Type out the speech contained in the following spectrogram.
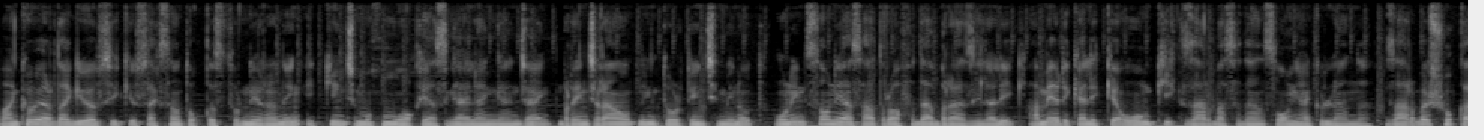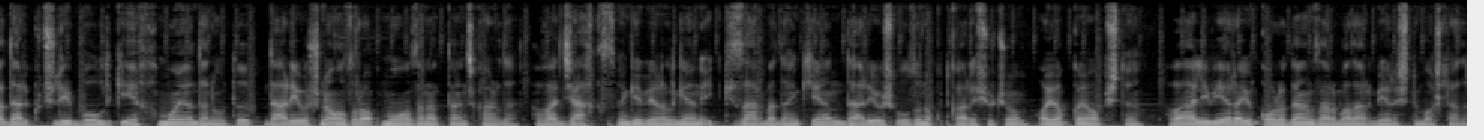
Vankuverdagi UFC 289 turnirining ikkinchi muhim voqeasiga aylangan jang birinchi raundning 4-minut 10 soniyasi atrofida braziliyalik amerikalikka 10 kik zarbasidan so'ng yakunlandi. Zarba shu qadar kuchli bo'ldiki, himoyadan o'tib, Dariushni ozroq muvozanatdan chiqardi va jag qismiga berilgan ikki zarbadan keyin Dariush o'zini qutqarish uchun oyoqqa yopishdi. Va Olivera yuqoridan zarbalar berishni boshladi.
